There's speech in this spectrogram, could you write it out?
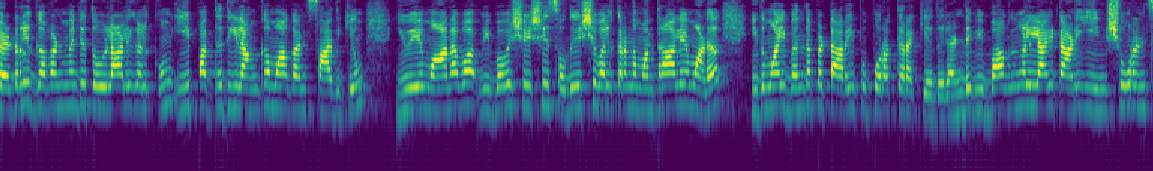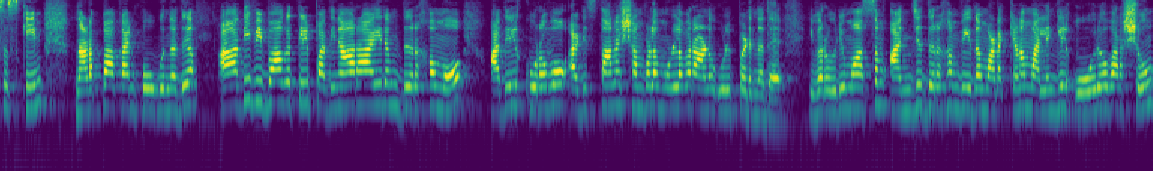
ഫെഡറൽ ഗവൺമെന്റ് തൊഴിലാളികൾക്കും ഈ പദ്ധതിയിൽ അംഗമാകാൻ സാധിക്കും. യു എ മാനവ വിഭവശേഷി സ്വദേശിവൽക്കരണ മന്ത്രാലയമാണ് ഇതുമായി ബന്ധപ്പെട്ട അറിയിപ്പ് പുറത്തിറക്കിയത്. രണ്ട് വിഭാഗങ്ങളിലായിട്ടാണ് ഈ ഇൻഷുറൻസ് സ്കീം നടപ്പാക്കാൻ പോകുന്നത്. ആദ്യ വിഭാഗത്തിൽ പതിനാറായിരം ദിർഹമോ അതിൽ കുറവോ അടിസ്ഥാന ശമ്പളമുള്ളവരാണ് ഉൾപ്പെടുന്നത്. ഇവർ ഒരു മാസം അഞ്ച് ദിർഹം വീതം അടയ്ക്കണം അല്ലെങ്കിൽ ഓരോ വർഷവും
